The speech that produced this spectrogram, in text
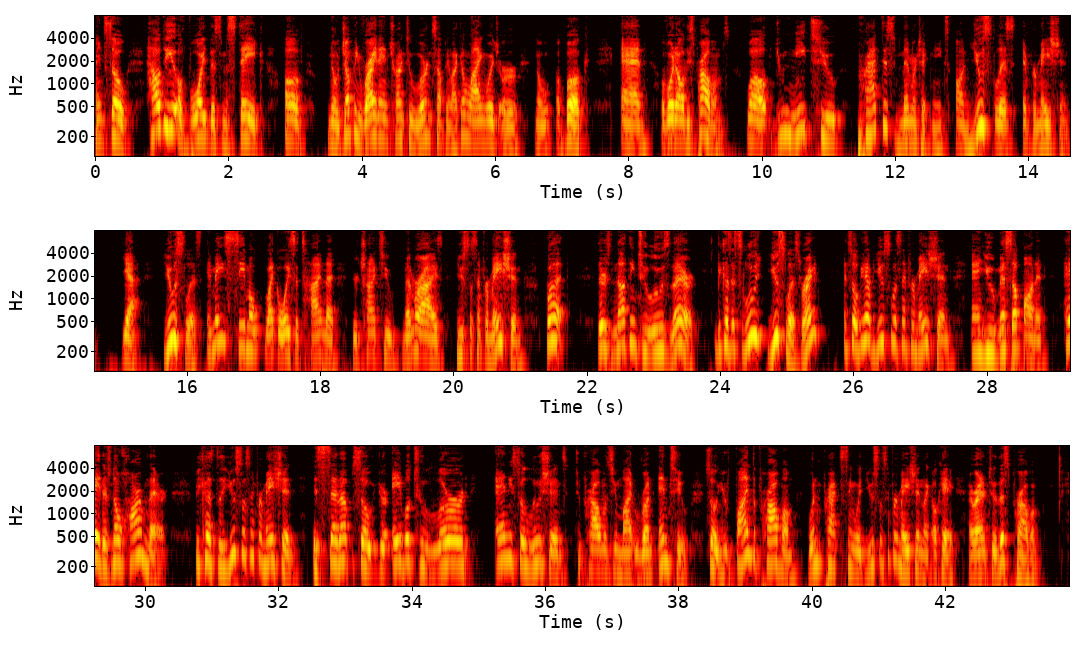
And so how do you avoid this mistake of you know jumping right in trying to learn something like a language or you know a book and avoid all these problems? Well, you need to practice memory techniques on useless information. Yeah, useless. It may seem a, like a waste of time that you're trying to memorize useless information, but there's nothing to lose there because it's lo- useless, right? And so if you have useless information and you mess up on it, hey, there's no harm there because the useless information is set up so you're able to learn any solutions to problems you might run into. So you find the problem when practicing with useless information, like, okay, I ran into this problem.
